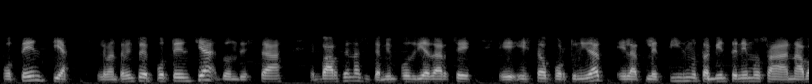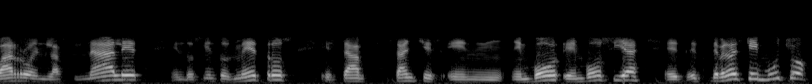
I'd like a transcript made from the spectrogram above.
potencia, levantamiento de potencia, donde está Bárcenas y también podría darse eh, esta oportunidad. El atletismo también tenemos a Navarro en las finales, en 200 metros, está Sánchez en, en, Bo- en Bocia. Eh, eh, de verdad es que hay mucho,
